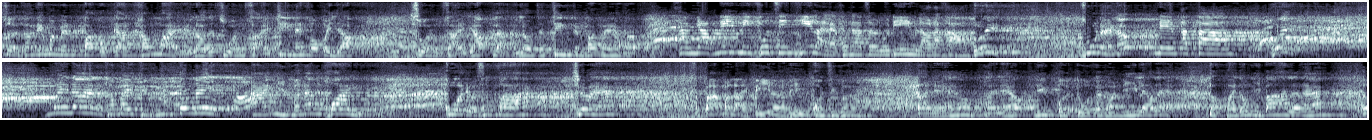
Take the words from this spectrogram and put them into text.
เสิร์ตครั้งนี้มันเป็นปรากฏการณ์ครั้งใหม่ เราจะชวนสายจิ้นให้เขาไปยับ ส่วนสายยับล่ะเราจะจิ้นกันบ้างไหมอะครับ ทางยับนี่มีคู่จิ้นที่หลาย ๆ คนอาจจะรู้ดีอยู่แล้วนะคะ เฮ้ย คู่ไหนครับ เนมอัตตา เฮ้ย ไม่น่าล่ะทำไมถึงต้องให้อาอินมานั่งไขว้กลัวเดี๋ยวสปาร์คใช่ไหมสปาร์กมาหลายปีแล้วพี่ อ๋อจริงป่ะตายแล้วตายแล้วนี่เปิดตัวกันวันนี้แล้วแหละต่อ ไปต้องมีบ้านแล้วนะ เอ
